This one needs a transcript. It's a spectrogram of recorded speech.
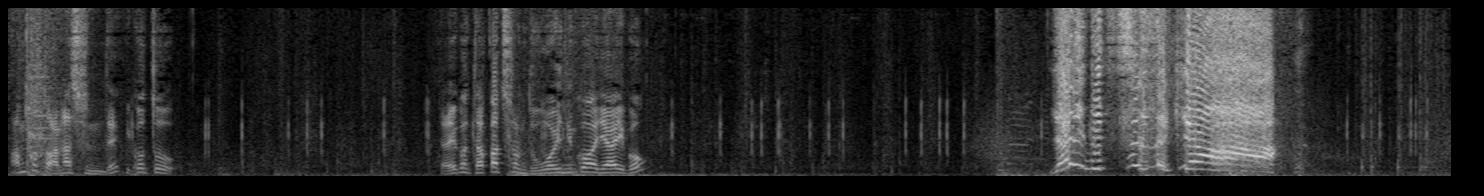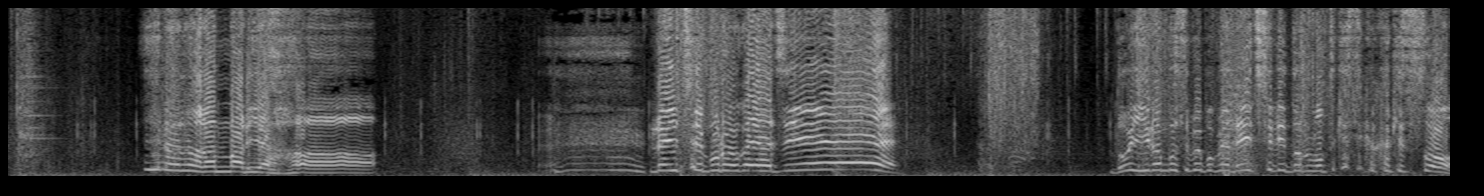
아무것도 안 하시는데? 이것도 야 이건 아까처럼 누워있는 거 아니야 이거? 야 이 미친 새끼야! 일어나란 말이야 레이첼 보러 가야지 너 이런 모습을 보면 레이첼이 너를 어떻게 생각하겠어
